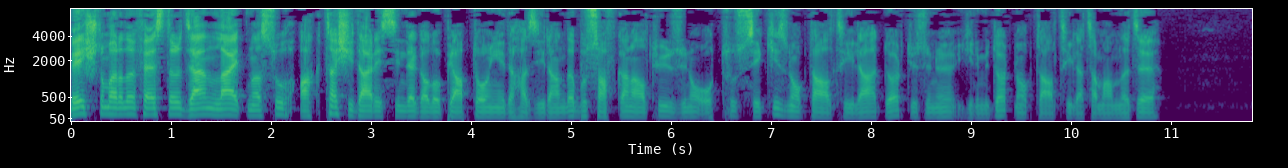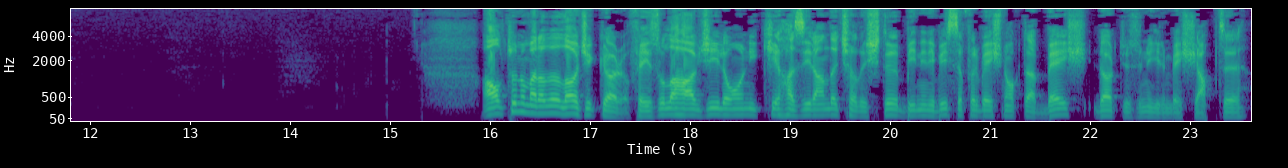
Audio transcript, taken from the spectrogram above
5 numaralı Faster Than Light Nasuh Aktaş idaresinde galop yaptı 17 Haziran'da. Bu safkan 600'ünü 38.6 ile 400'ünü 24.6 ile tamamladı. Altı numaralı Logic Girl, Feyzullah Avcı ile 12 Haziran'da çalıştı. Binini 1.05.5, 400'ünü 25 yaptı.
